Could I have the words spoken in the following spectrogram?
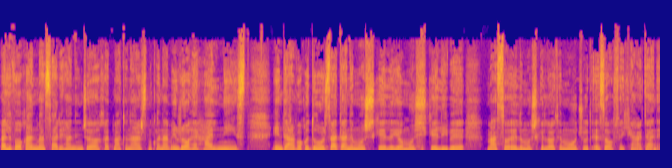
ولی واقعا من صریحا اینجا خدمتتون عرض می‌کنم این راه حل نیست. این در واقع دور زدن مشکل یا مشکلی به مسائل و مشکلات موجود اضافه کردنه.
